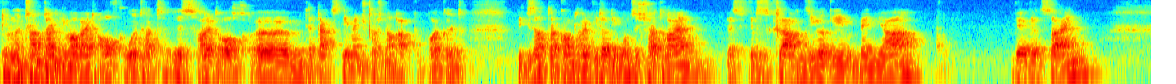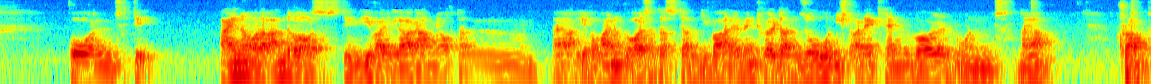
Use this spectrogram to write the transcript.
Donald Trump dann immer weiter aufgeholt hat, ist halt auch ähm, der DAX dementsprechend auch abgebröckelt. Wie gesagt, da kommt halt wieder die Unsicherheit rein es wird es klaren Sieger geben? Wenn ja, wer wird es sein? Und die eine oder andere aus dem jeweiligen Lager haben ja auch dann naja, ihre Meinung geäußert, dass sie dann die Wahl eventuell dann so nicht anerkennen wollen. Und naja, Trump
